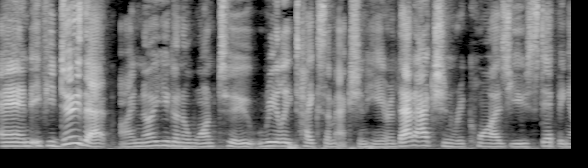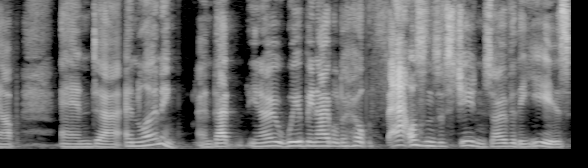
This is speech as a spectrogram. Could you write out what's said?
And if you do that, I know you're going to want to really take some action here. And that action requires you stepping up and uh, and learning. And that you know we've been able to help thousands of students over the years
